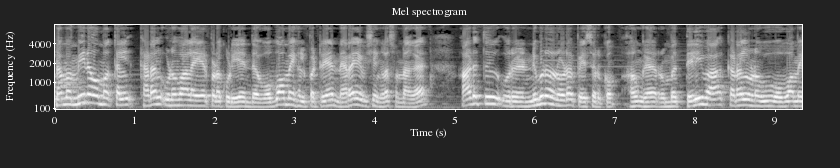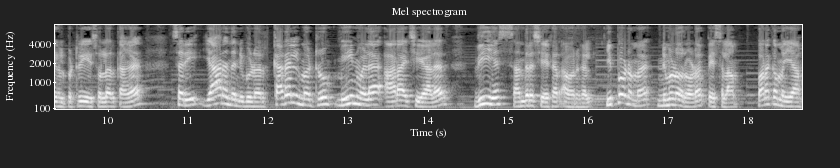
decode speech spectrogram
நம்ம மீனவ மக்கள் கடல் உணவால் ஏற்படக்கூடிய இந்த ஒவ்வாமைகள் பற்றிய நிறைய விஷயங்களை சொன்னாங்க. அடுத்து ஒரு நிபுணரோட பேசியிருக்கோம். அவங்க ரொம்ப தெளிவா கடல் உணவு ஒவ்வாமைகள் பற்றி சொல்ல இருக்காங்க சரி யார் அந்த நிபுணர்? கடல் மற்றும் மீன்வள ஆராய்ச்சியாளர் வி. எஸ். சந்திரசேகர் அவர்கள். இப்போ நம்ம நிபுணரோட பேசலாம். வணக்கம் ஐயா.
